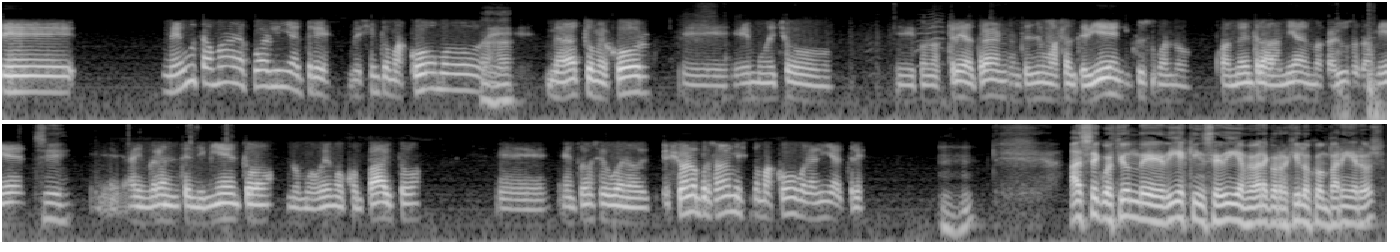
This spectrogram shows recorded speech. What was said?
Eh me gusta más jugar línea 3, me siento más cómodo, eh, me adapto mejor, eh, hemos hecho eh, con los tres atrás, nos entendemos bastante bien, incluso cuando cuando entra Damián Macaluso también, sí. hay un gran entendimiento, nos movemos compacto, entonces bueno, yo en lo personal me siento más cómodo con la línea 3. Hace cuestión de 10, 15 días, me van a corregir los compañeros,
